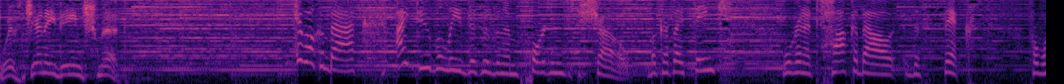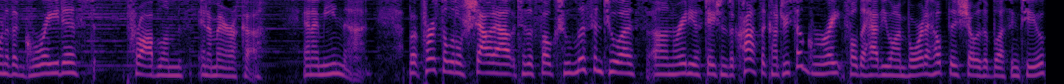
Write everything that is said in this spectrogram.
with Jenny Dean Schmidt. Hey, welcome back. I do believe this is an important show because I think we're going to talk about the fix for one of the greatest problems in America. And I mean that. But first, a little shout out to the folks who listen to us on radio stations across the country. So grateful to have you on board. I hope this show is a blessing to you.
